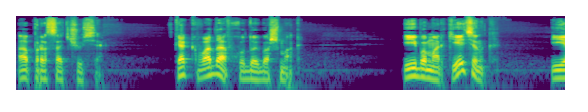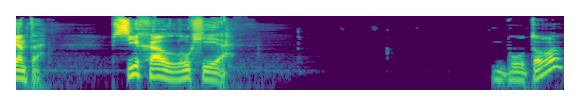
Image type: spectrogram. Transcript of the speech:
а просочуся. Как вода в худой башмак. Ибо маркетинг – ента. Психолухия. Бутова?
